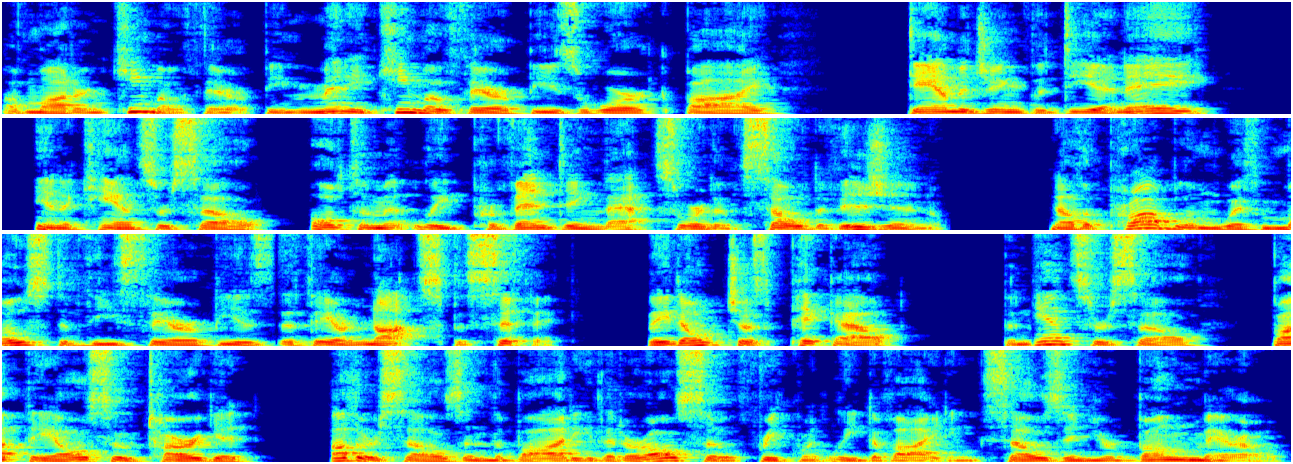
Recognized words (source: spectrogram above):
of modern chemotherapy. Many chemotherapies work by damaging the DNA in a cancer cell, ultimately preventing that sort of cell division. Now, the problem with most of these therapies is that they are not specific. They don't just pick out the cancer cell, but they also target other cells in the body that are also frequently dividing cells in your bone marrow,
